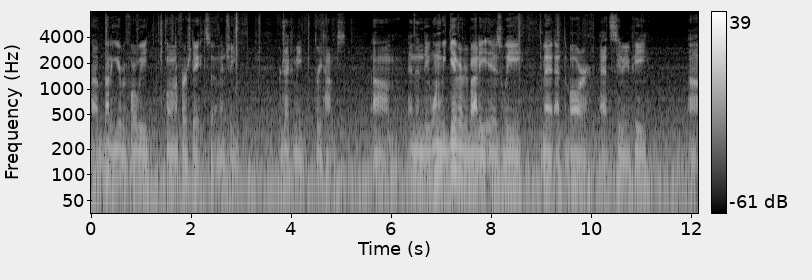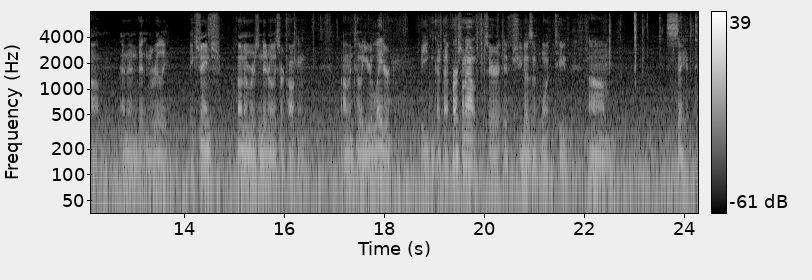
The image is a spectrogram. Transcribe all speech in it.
uh, about a year before we went on a first date. So, and then she rejected me three times. Um, and then the one we give everybody is we met at the bar at CWP, um, and then didn't really exchange phone numbers and didn't really start talking um, until a year later. But you can cut that first one out, Sarah, if she doesn't want to um, say it.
